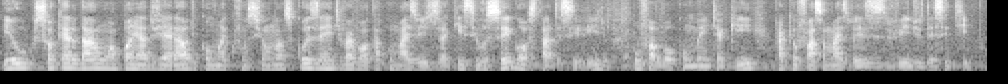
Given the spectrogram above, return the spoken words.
Eu só quero dar um apanhado geral de como é que funcionam as coisas. A gente vai voltar com mais vídeos aqui. Se você gostar desse vídeo, por favor, comente aqui para que eu faça mais vezes vídeos desse tipo.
